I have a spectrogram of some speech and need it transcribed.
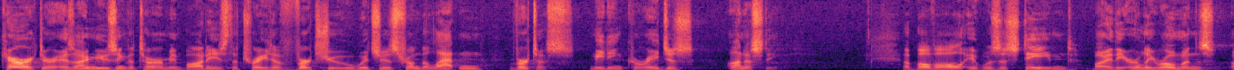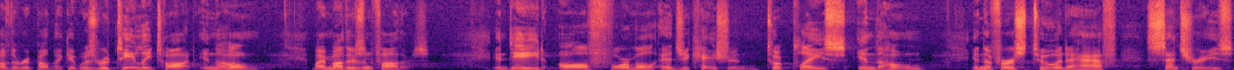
Character, as I'm using the term, embodies the trait of virtue, which is from the Latin virtus, meaning courageous honesty. Above all, it was esteemed by the early Romans of the Republic. It was routinely taught in the home by mothers and fathers. Indeed, all formal education took place in the home in the first two and a half centuries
